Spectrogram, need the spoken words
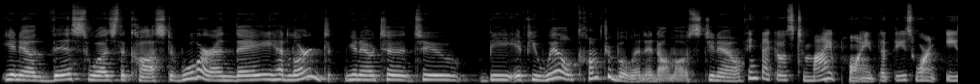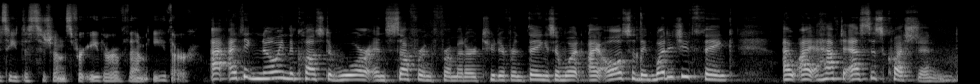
you know, this was the cost of war, and they had learned, you know, to to be, if you will, comfortable in it almost. You know, I think that goes to my point that these weren't easy decisions for either of them either. I, I think knowing the cost of war and suffering from it are two different things. And what I also think, what did you think? I, I have to ask this question.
